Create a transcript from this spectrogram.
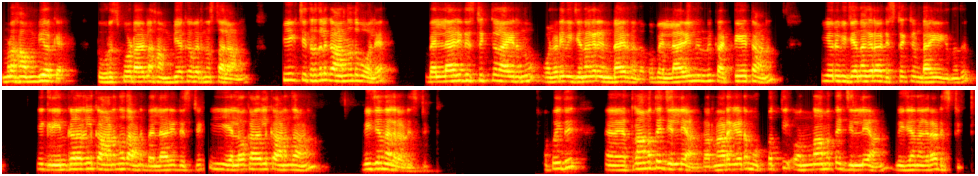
നമ്മുടെ ഹംപിയൊക്കെ ടൂറിസ്റ്റ് സ്പോട്ട് ആയിട്ടുള്ള ഹംപിയൊക്കെ വരുന്ന സ്ഥലമാണ്. ഈ ചിത്രത്തിൽ കാണുന്നത് പോലെ ബെല്ലാരി ഡിസ്ട്രിക്റ്റിലായിരുന്നു ഓൾറെഡി വിജയനഗരം ഉണ്ടായിരുന്നത്. അപ്പൊ ബെല്ലാരിയിൽ നിന്ന് കട്ട് ചെയ്തിട്ടാണ് ഈ ഒരു വിജയനഗര ഡിസ്ട്രിക്ട് ഉണ്ടായിരിക്കുന്നത്. ഈ ഗ്രീൻ കളറിൽ കാണുന്നതാണ് ബെല്ലാരി ഡിസ്ട്രിക്ട് ഈ യെല്ലോ കളറിൽ കാണുന്നതാണ് വിജയനഗര ഡിസ്ട്രിക്ട് അപ്പൊ ഇത് എത്രാമത്തെ ജില്ലയാണ്? കർണാടകയുടെ മുപ്പത്തി ഒന്നാമത്തെ ജില്ലയാണ് വിജയനഗര ഡിസ്ട്രിക്ട്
